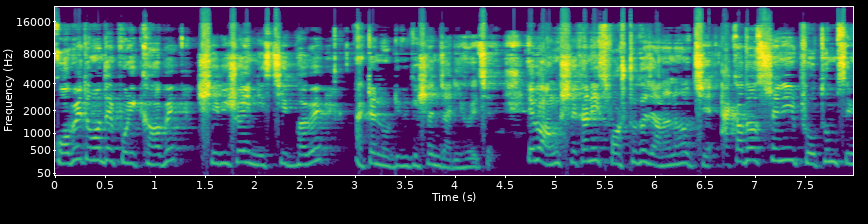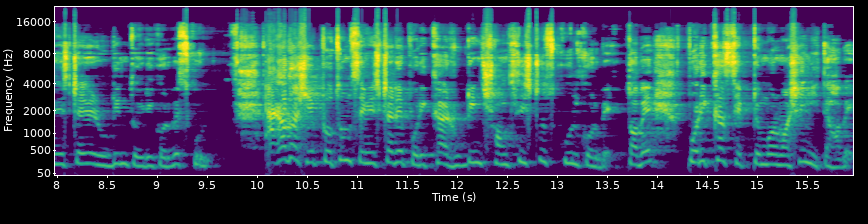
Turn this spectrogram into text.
কবে তোমাদের পরীক্ষা হবে, সে বিষয়ে নিশ্চিতভাবে একটা নোটিফিকেশন জারি হয়েছে। এবং সেখানে স্পষ্টত জানানো হচ্ছে, একাদশ শ্রেণির প্রথম সেমিস্টারের রুটিন তৈরি করবে স্কুল একাদশে প্রথম সেমিস্টারের পরীক্ষার রুটিন সংশ্লিষ্ট স্কুল করবে, তবে পরীক্ষা সেপ্টেম্বর মাসেই নিতে হবে।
